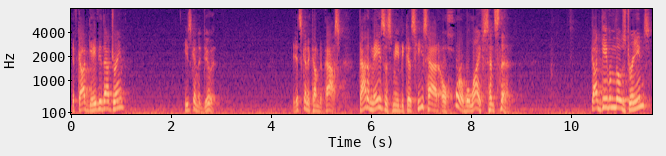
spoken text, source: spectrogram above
if God gave you that dream, He's going to do it. It's going to come to pass. That amazes me because he's had a horrible life since then. God gave him those dreams,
